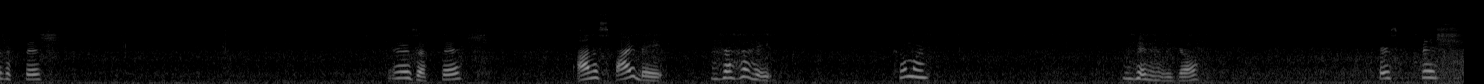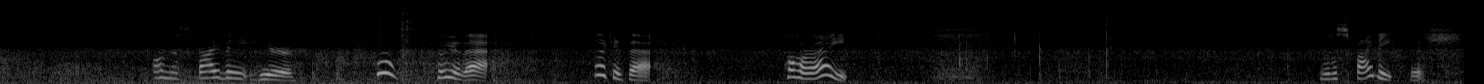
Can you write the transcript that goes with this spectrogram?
There's a fish. There's a fish. On a spy bait. Right. Come on. There we go. There's fish on the spy bait here. Whew, look at that. Look at that. All right. Little spy bait fish.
